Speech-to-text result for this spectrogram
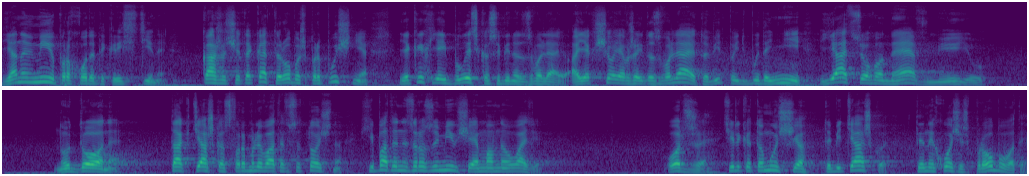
Я не вмію проходити крізь стіни. Кажучи таке, ти робиш припущення, яких я й близько собі не дозволяю. А якщо я вже й дозволяю, то відповідь буде ні. Я цього не вмію. Ну, Доне, так тяжко сформулювати все точно. Хіба ти не зрозумів, що я мав на увазі? Отже, тільки тому, що тобі тяжко, ти не хочеш пробувати,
